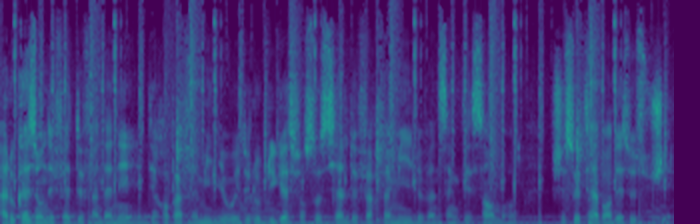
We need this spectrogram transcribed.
À l'occasion des fêtes de fin d'année, des repas familiaux et de l'obligation sociale de faire famille le 25 décembre, j'ai souhaité aborder ce sujet.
